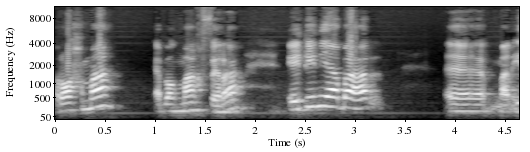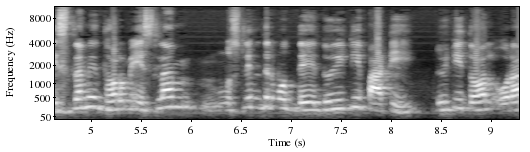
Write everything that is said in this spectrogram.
রহমা এবং মাগফিরা। এটি নিয়ে আবার মানে ইসলামী ধর্মে ইসলাম মুসলিমদের মধ্যে দুইটি পার্টি দুইটি দল ওরা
